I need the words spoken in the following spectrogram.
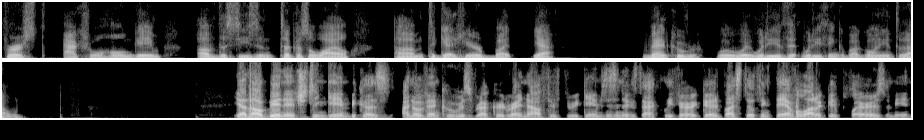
First actual home game of the season. Took us a while um, to get here, but yeah, Vancouver. What, what, what do you th- what do you think about going into that one? Yeah, that would be an interesting game because I know Vancouver's record right now through three games isn't exactly very good, but I still think they have a lot of good players. I mean,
